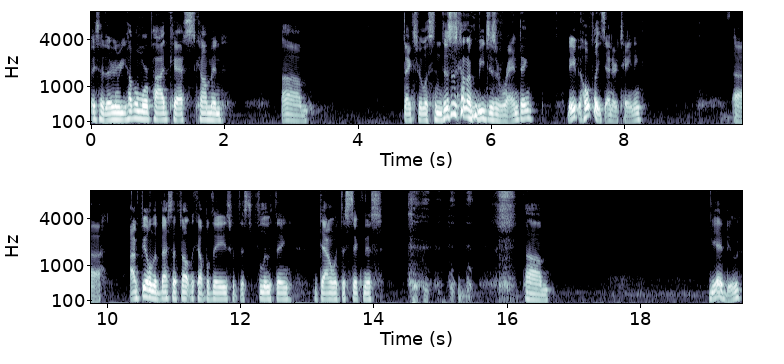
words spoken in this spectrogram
I said there are gonna be a couple more podcasts coming. Um, thanks for listening. This is kind of me just ranting. Maybe hopefully it's entertaining. Uh, I'm feeling the best I felt in a couple days with this flu thing. I'm down with the sickness. Um, yeah, dude.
